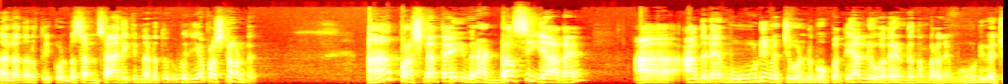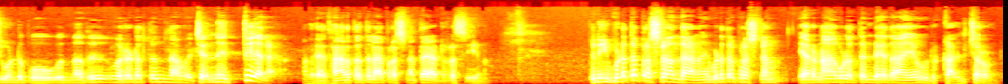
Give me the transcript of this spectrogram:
നിലനിർത്തിക്കൊണ്ട് സംസാരിക്കുന്നിടത്ത് ഒരു വലിയ പ്രശ്നമുണ്ട്. ആ പ്രശ്നത്തെ ഇവർ അഡ്രസ്സ് ചെയ്യാതെ അതിനെ മൂടി വെച്ചുകൊണ്ട് മുപ്പത്തിനാല് രൂപതയുണ്ടെന്നും പറഞ്ഞ് മൂടി വെച്ചുകൊണ്ട് പോകുന്നത് ഒരിടത്തും ചെന്ന് എത്തുകയല്ല അവർ യഥാർത്ഥത്തിൽ ആ പ്രശ്നത്തെ അഡ്രസ്സ് ചെയ്യണം. പിന്നെ ഇവിടുത്തെ പ്രശ്നം എന്താണ്? ഇവിടുത്തെ പ്രശ്നം എറണാകുളത്തിന്റെതായ ഒരു കൾച്ചറുണ്ട്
